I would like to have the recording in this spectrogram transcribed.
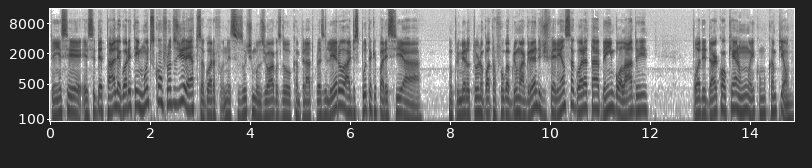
Tem esse, esse detalhe agora e tem muitos confrontos diretos agora nesses últimos jogos do Campeonato Brasileiro. A disputa que parecia no primeiro turno o Botafogo abriu uma grande diferença, agora está bem embolado e pode dar qualquer um aí como campeão. Né?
